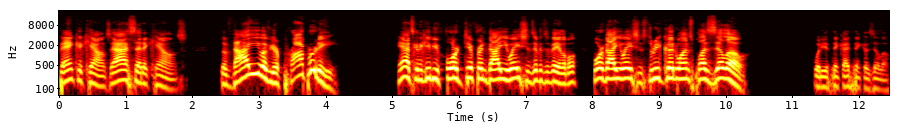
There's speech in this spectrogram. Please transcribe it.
bank accounts, asset accounts, the value of your property. Yeah, it's going to give you four different valuations if it's available. Four valuations, three good ones plus Zillow. What do you think I think of Zillow?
